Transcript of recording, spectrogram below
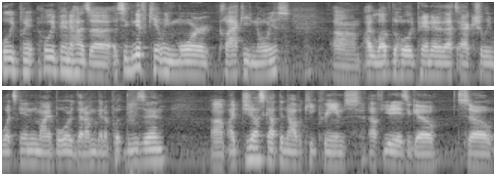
Holy, Holy Panda has a, a, significantly more clacky noise. Um, I love the Holy Panda. That's actually what's in my board that I'm going to put these in. Um, I just got the Novel Key creams a few days ago, so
